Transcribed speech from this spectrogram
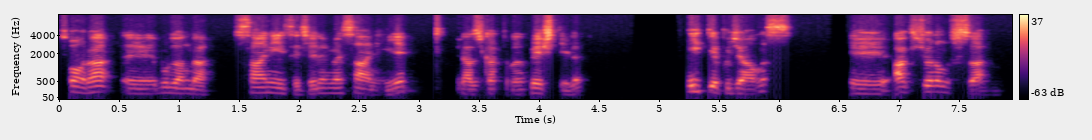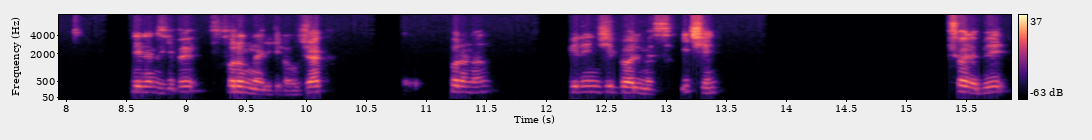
Sonra e, buradan da saniyeyi seçelim ve saniyeyi birazcık arttıralım. 5 diyelim. İlk yapacağımız e, aksiyonumuzsa dediğimiz gibi fırınla ilgili olacak fırının birinci bölmesi için şöyle bir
